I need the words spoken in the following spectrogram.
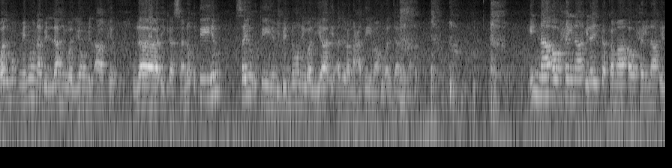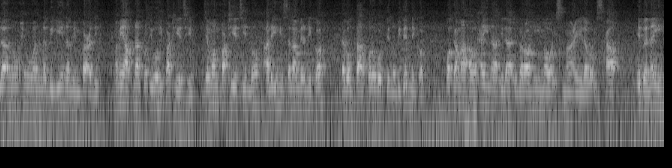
والمؤمنون بالله واليوم الآخر أولئك سنؤتيهم سيؤتيهم بالنون والياء أجرا عظيما هو الجنة إنا أوحينا إليك كما أوحينا إلى نوح والنبيين من بعده আমি আপনার প্রতি ওহি পাঠিয়েছি যেমন পাঠিয়েছি নূহ আলাইহিস সালামের নিকট এবং তার পরবর্তী নবীদের নিকট ওয়াকামা আওহাইনা ইলা ইব্রাহিম ওয়া ইসমাঈল ওয়া ইসহাক ابنيه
